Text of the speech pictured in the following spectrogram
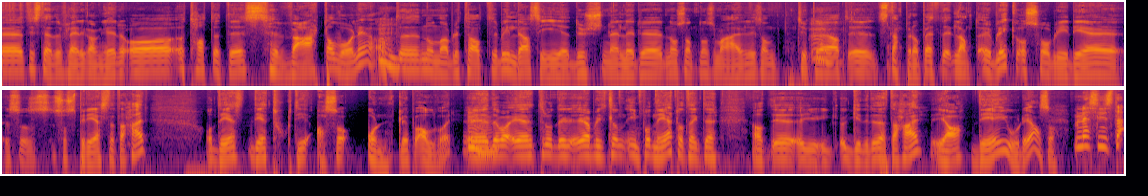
eh, til stede flere ganger og tatt dette svært alvorlig. At Mm. eh, noen har blitt tatt bilde av si dusjen eller eh, noe sånt noe som er litt sånn type Mm. at eh, snapper opp et eller annet øyeblikk, og så blir det så, så spres dette her. Og det, det tok de altså ordentlig på alvor. Mm. Det var, jeg, trodde, jeg ble sånn imponert og tenkte at eh, gidder de dette her? Ja, det gjorde de altså. Men jeg syns det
